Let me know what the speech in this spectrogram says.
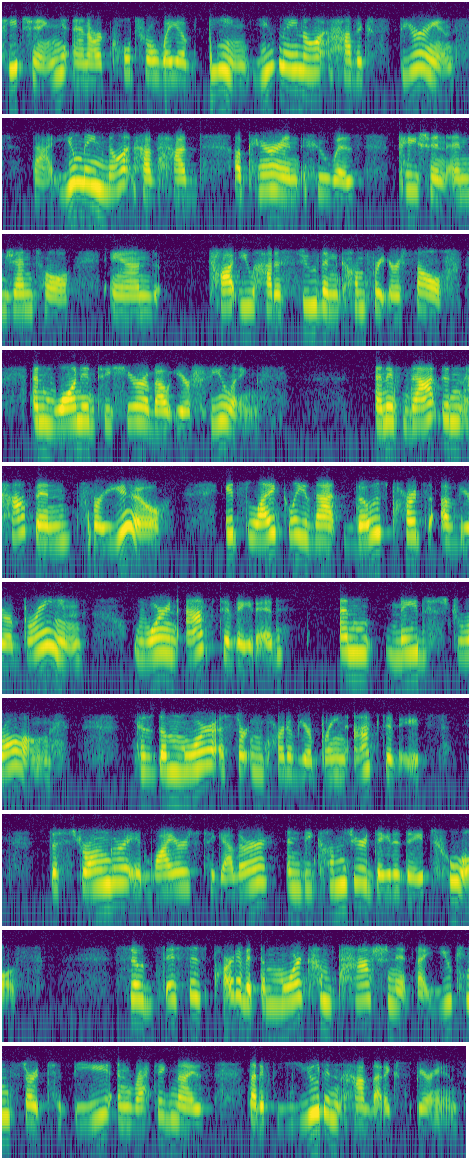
teaching and our cultural way of being, you may not have experienced that. You may not have had a parent who was patient and gentle and taught you how to soothe and comfort yourself and wanted to hear about your feelings. And if that didn't happen for you, it's likely that those parts of your brain weren't activated and made strong. Because the more a certain part of your brain activates, the stronger it wires together and becomes your day to day tools. So, this is part of it. The more compassionate that you can start to be and recognize that if you didn't have that experience,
